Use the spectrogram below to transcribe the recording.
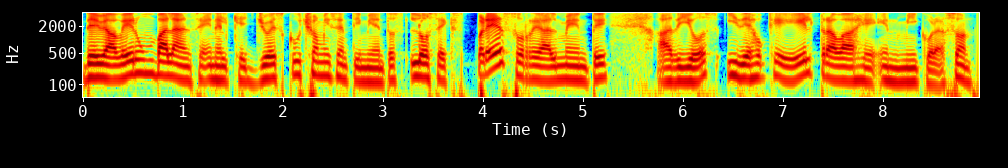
Debe haber un balance en el que yo escucho mis sentimientos, los expreso realmente a Dios y dejo que Él trabaje en mi corazón.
